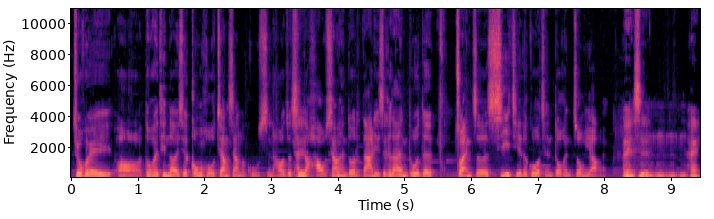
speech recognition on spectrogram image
就会哦、呃，都会听到一些公侯将相的故事，然后就谈到好像很多的大历史，可是它很多的转折细节的过程都很重要。哎，是，嗯嗯嗯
